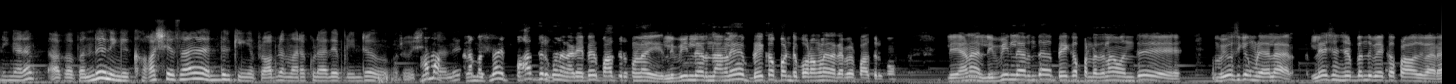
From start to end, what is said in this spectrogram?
நீங்க அப்ப வந்து நீங்க காஷியஸா இருந்திருக்கீங்க ப்ராப்ளம் வரக்கூடாது அப்படின்ற ஒரு விஷயம் வந்து நம்ம மாதிரி பாத்துருக்கோம்ல நிறைய பேர் பாத்துருக்கோம்ல லிவின்ல இருந்தாங்களே பிரேக்கப் பண்ணிட்டு போறவங்களே நிறைய பேர் பாத்துருக்கோம் ஏன்னா லிவின்ல இருந்து பிரேக்கப் பண்றதெல்லாம் வந்து நம்ம யோசிக்க முடியாதுல ரிலேஷன்ஷிப்ல இருந்து பிரேக்கப் ஆகுது வேற.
